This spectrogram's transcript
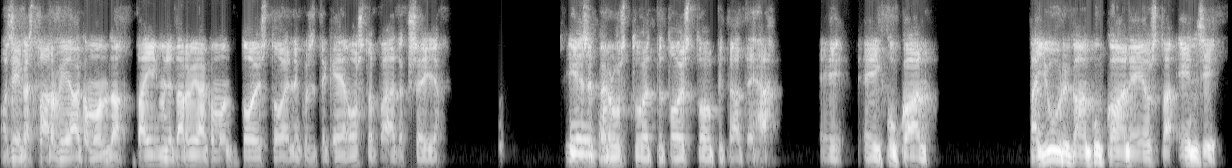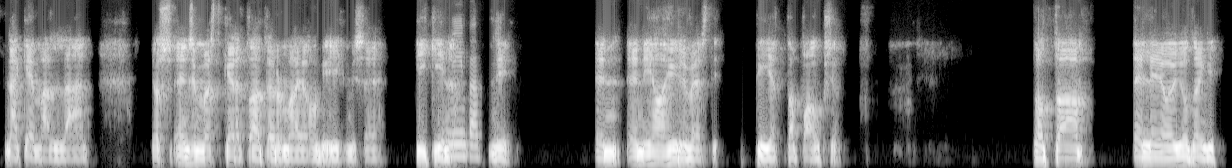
asiakas tarvii aika monta, tai ihminen tarvii aika monta toistoa ennen kuin se tekee ostopäätöksen ja siihen se perustuu, että toistoa pitää tehdä. Ei, ei kukaan, tai juurikaan kukaan ei osta ensi näkemällään. Jos ensimmäistä kertaa törmää johonkin ihmiseen ikinä, Niinpä. niin en, en ihan hirveästi tiedä tapauksia. Tota, ellei ole jotenkin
